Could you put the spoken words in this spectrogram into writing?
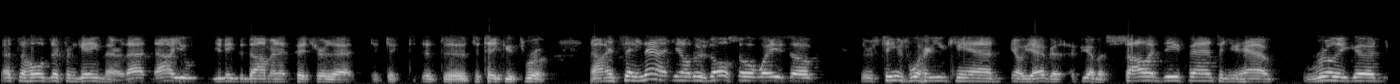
That's a whole different game there. That now you you need the dominant pitcher that to to, to, to take you through. Now, in saying that, you know, there's also ways of there's teams where you can, you know, you have a, if you have a solid defense and you have really good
